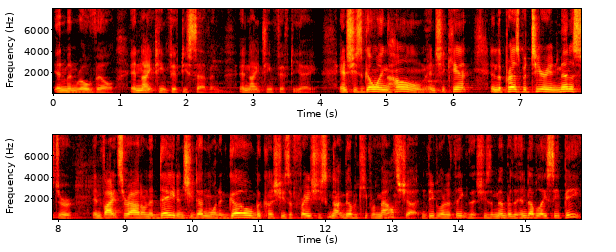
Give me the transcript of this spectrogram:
in Monroeville in 1957 and 1958 and she's going home and she can't and the presbyterian minister invites her out on a date and she doesn't want to go because she's afraid she's not going to be able to keep her mouth shut and people are to think that she's a member of the naacp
